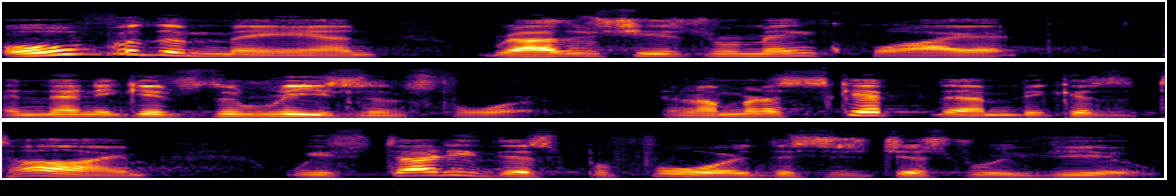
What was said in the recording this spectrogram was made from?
over the man. Rather, she has remained quiet, and then he gives the reasons for it. And I'm going to skip them because of time. We've studied this before. This is just review.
